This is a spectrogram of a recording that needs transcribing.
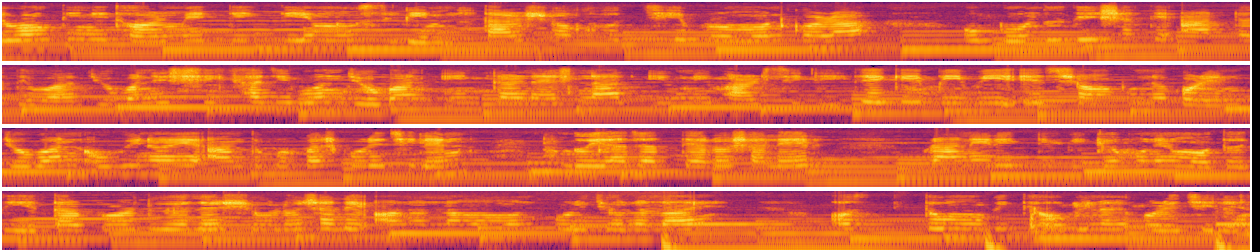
এবং তিনি ধর্মের দিক দিয়ে মুসলিম। তার শখ হচ্ছে ভ্রমণ করা ও বন্ধুদের সাথে আড্ডা দেওয়া জোবানের শিক্ষা জীবন জোবান ইন্টারন্যাশনাল ইউনিভার্সিটি থেকে বিবিএস সম্পূর্ণ করেন। জোবান অভিনয়ে আত্মপ্রকাশ করেছিলেন দুই হাজার তেরো সালের প্রাণের একটি বিজ্ঞাপনের মধ্য দিয়ে। তারপর দুই হাজার ষোলো সালে অনন্য মোহন পরিচালনায় অস্তিত্ব মুভিতে অভিনয় করেছিলেন।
